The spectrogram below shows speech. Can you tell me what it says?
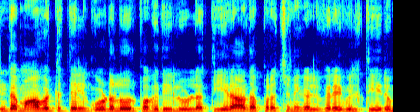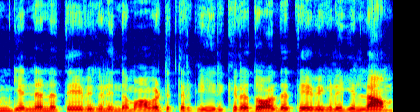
இந்த மாவட்டத்தில் கூடலூர் பகுதியில் உள்ள தீராத பிரச்சனைகள் விரைவில் தீரும். என்னென்ன தேவைகள் இந்த மாவட்டத்திற்கு இருக்கிறதோ அந்த தேவைகளை எல்லாம்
